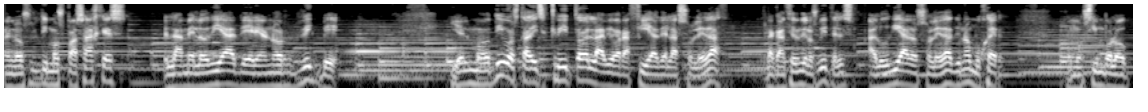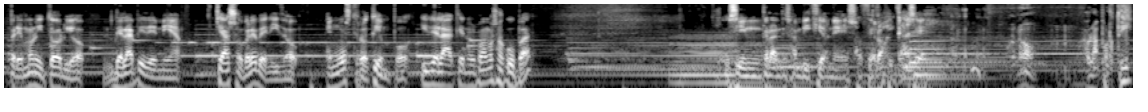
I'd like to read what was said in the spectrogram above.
en los últimos pasajes la melodía de Eleanor Rigby. Y el motivo está descrito en la biografía de la soledad. La canción de los Beatles aludía a la soledad de una mujer como símbolo premonitorio de la epidemia que ha sobrevenido en nuestro tiempo y de la que nos vamos a ocupar sin grandes ambiciones sociológicas. ¿eh? Bueno, habla por ti.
